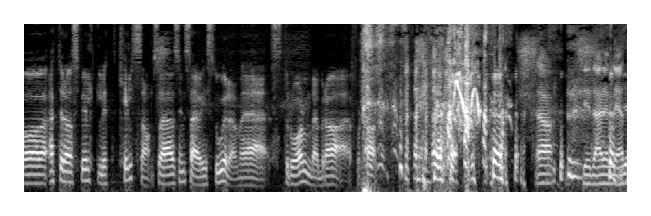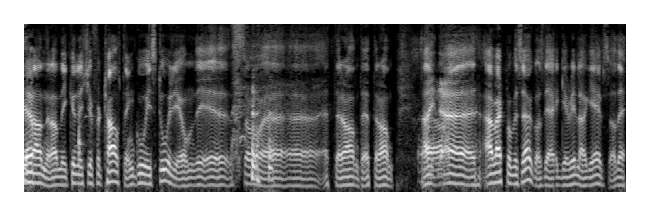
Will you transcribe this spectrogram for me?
og etter å ha spilt litt Killzone, så syns jeg jo historien er strålende bra fortalt. Ja, De der nederlanderne de kunne ikke fortalt en god historie om de så eh, et eller annet, et eller annet. Nei, eh, jeg har vært på besøk hos de Guerrilla Games, og det,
